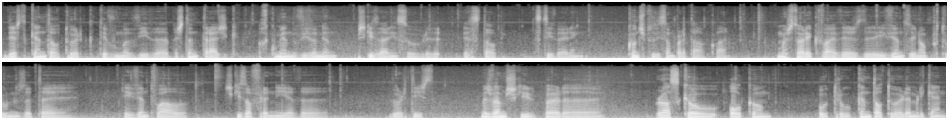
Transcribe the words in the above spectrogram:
deste cantautor que teve uma vida bastante trágica. Recomendo vivamente pesquisarem sobre esse tópico, se tiverem com disposição para tal, claro. Uma história que vai desde eventos inoportunos até a eventual esquizofrenia de, do artista. Mas vamos seguir para Roscoe Holcomb, outro cantautor americano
